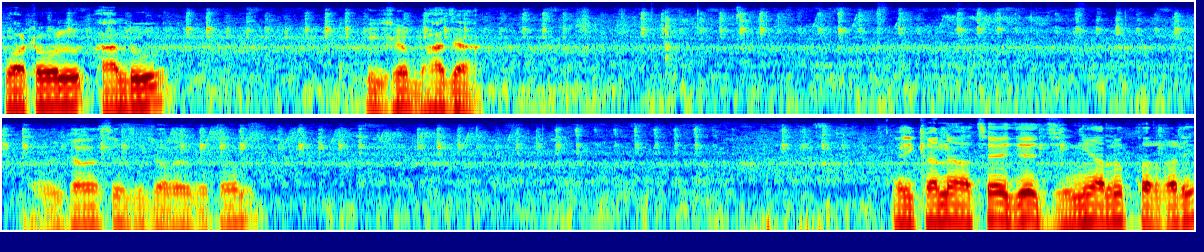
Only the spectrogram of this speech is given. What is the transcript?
পটল, আলু, এইসব ভাজা। ওইখানে আছে যে জলের বোতল। এইখানে আছে এই যে ঝিঙে আলুর তরকারি।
